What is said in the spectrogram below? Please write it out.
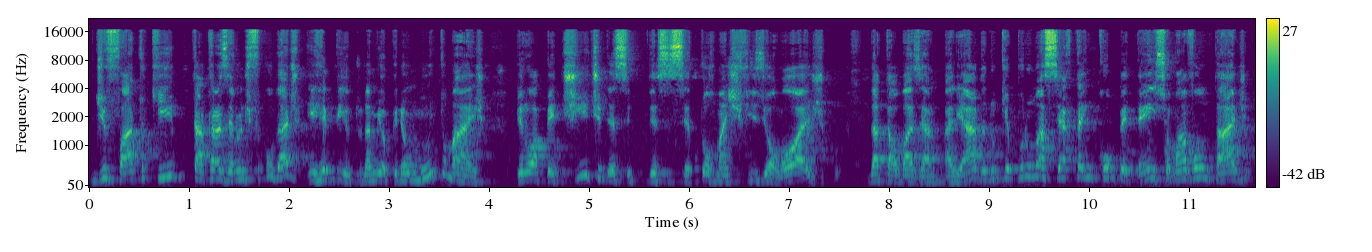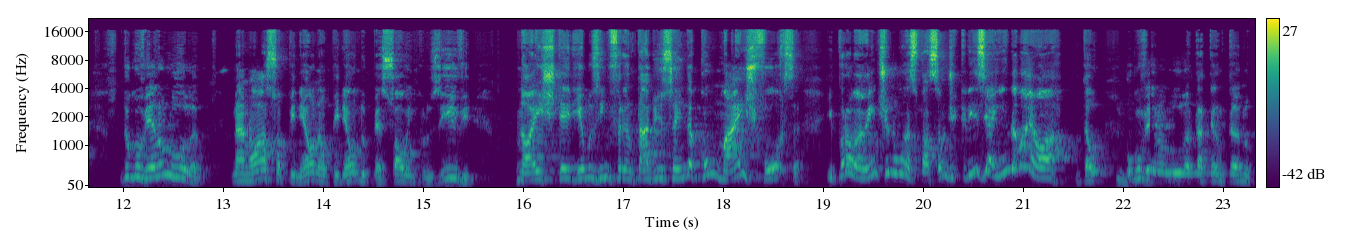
de fato, que está trazendo dificuldades, e repito, na minha opinião, muito mais pelo apetite desse, desse setor mais fisiológico da tal base aliada do que por uma certa incompetência, uma vontade do governo Lula. Na nossa opinião, na opinião do pessoal, inclusive, nós teríamos enfrentado isso ainda com mais força e provavelmente numa situação de crise ainda maior. Então, o governo Lula está tentando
